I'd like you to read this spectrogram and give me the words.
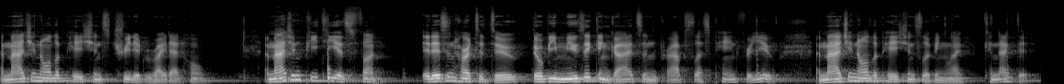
Imagine all the patients treated right at home. Imagine PT is fun. It isn't hard to do. There'll be music and guides and perhaps less pain for you. Imagine all the patients living life connected.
